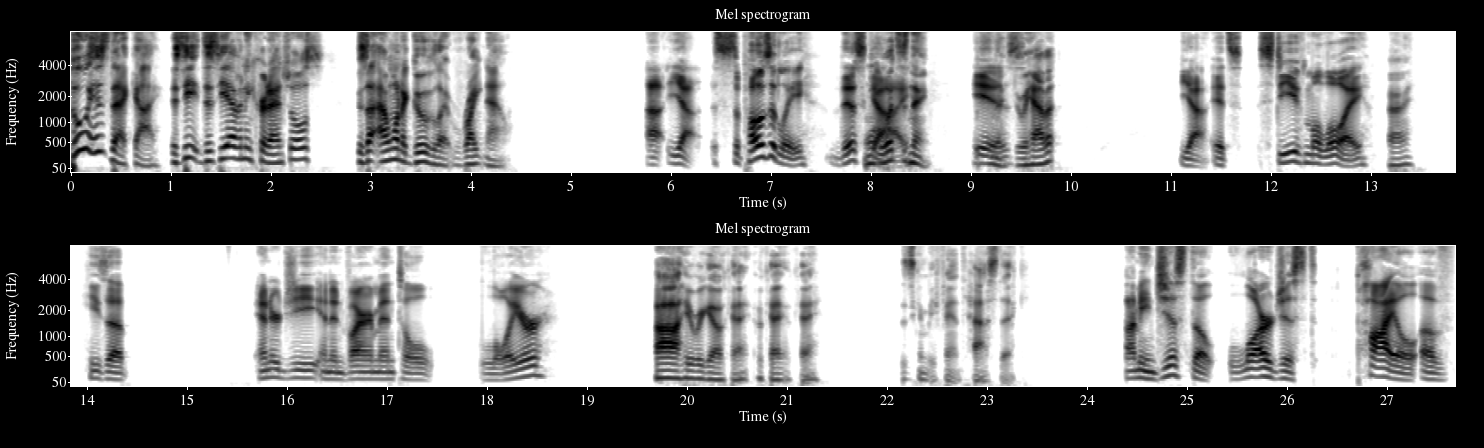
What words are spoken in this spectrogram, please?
Who is that guy? Is he? Does he have any credentials? Because I, I want to Google it right now. Uh, yeah, supposedly this guy what's his name? What's his name? Is Do we have it? yeah, it's Steve Milloy. All right. He's a energy and environmental lawyer. Ah, here we go. Okay. Okay. Okay. This is gonna be fantastic. I mean, just the largest pile of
